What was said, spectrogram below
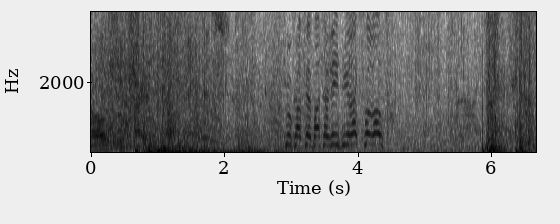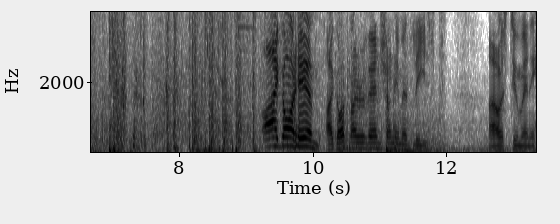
Oh shit, I cannot make this. Flugabwehrbatterie direkt voraus! I got him! I got my revenge on him at least. I was too many.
